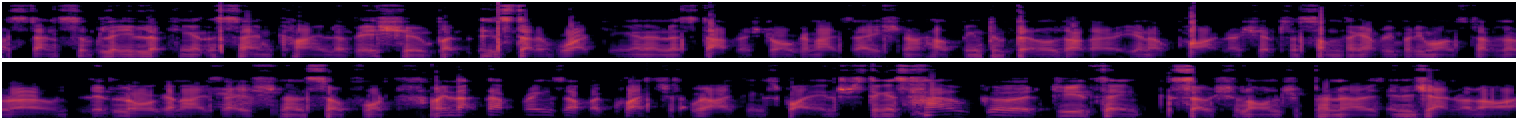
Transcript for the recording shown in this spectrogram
ostensibly looking at the same kind of issue, but instead of working in an established organisation or helping to build other, you know, partnerships or something, everybody wants to have their own little organisation and so forth. I mean, that, that brings up a question which I think is quite interesting: is how good do you think social entrepreneurs in general are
